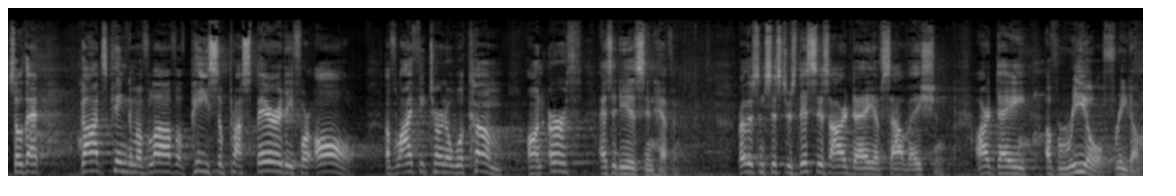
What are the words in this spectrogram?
So that God's kingdom of love, of peace, of prosperity for all, of life eternal will come on earth as it is in heaven. Brothers and sisters, this is our day of salvation, our day of real freedom,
